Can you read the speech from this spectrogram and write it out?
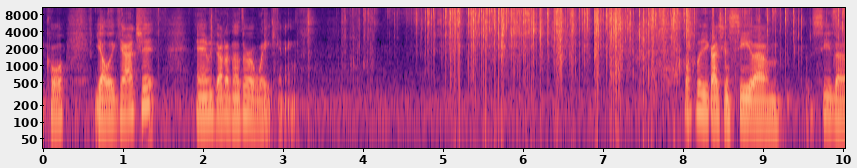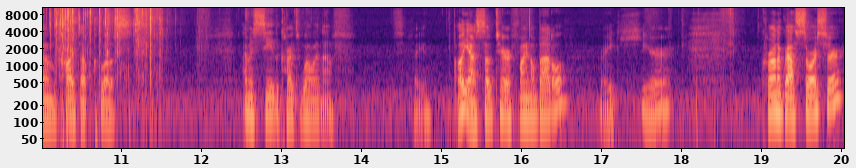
cool. Yellow Gadget, and we got another Awakening. Hopefully you guys can see them, see the cards up close. I'm gonna see the cards well enough. Oh yeah, Subterror Final Battle, right here. Chronograph Sorcerer.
